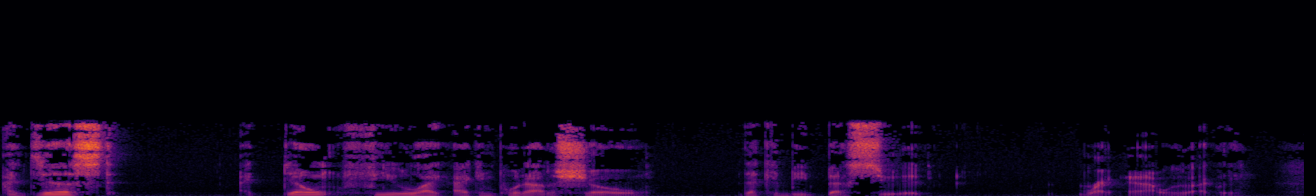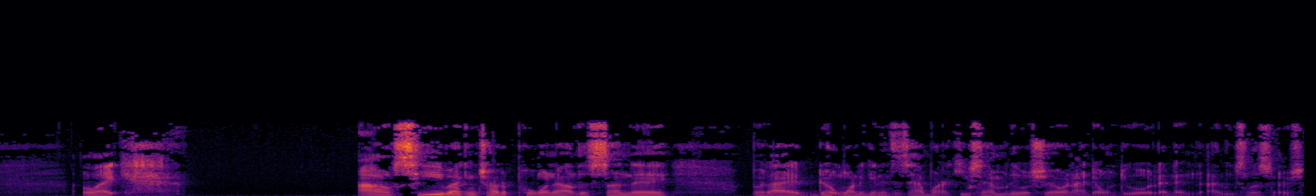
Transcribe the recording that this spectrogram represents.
I just I don't feel like I can put out a show that could be best suited right now exactly. Like, I'll see if I can try to pull one out this Sunday, but I don't want to get into this habit where I keep saying I'm gonna do a show and I don't do it, and then I lose listeners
